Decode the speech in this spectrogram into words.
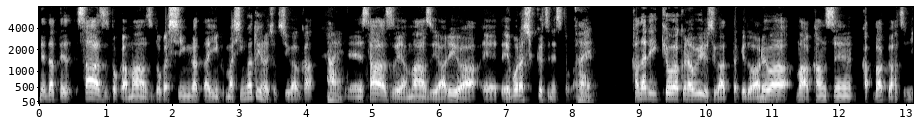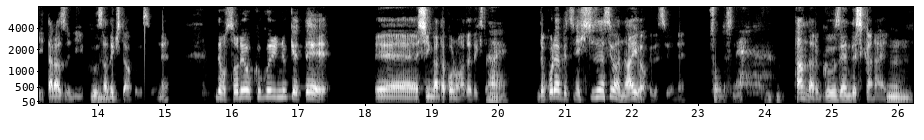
で、だって、SARS とか MERS とか新型インフ、まあ、新型インフルはちょっと違うか。はい。えー、SARS や MERS や、あるいは、えっ、ー、と、エボラ出血熱とかね。はい。かなり凶悪なウイルスがあったけど、あれは、まあ、感染爆発に至らずに封鎖できたわけですよね。でもそれをくぐり抜けて、えー、新型コロナが出てきた。はい。で、これは別に必然性はないわけですよね。そうですね。単なる偶然でしかない。うん、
